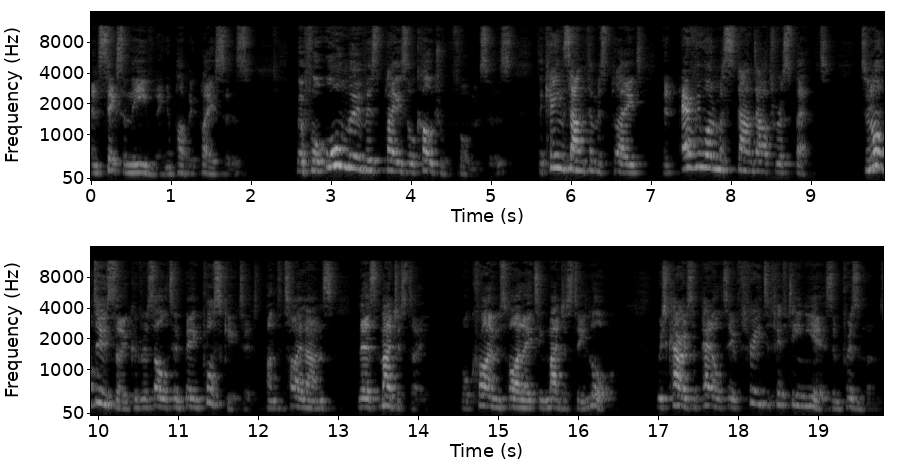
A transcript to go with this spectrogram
and 6 in the evening in public places, but for all movies, plays, or cultural performances, the King's Anthem is played and everyone must stand out of respect. To not do so could result in being prosecuted under Thailand's lese majeste, or crimes violating majesty law, which carries a penalty of 3 to 15 years imprisonment.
